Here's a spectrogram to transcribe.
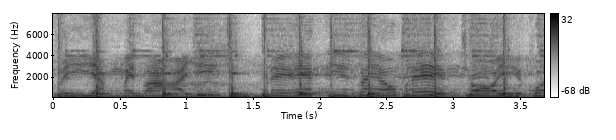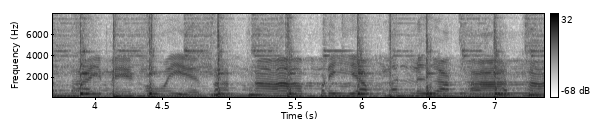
เสียงไม่ใสเพลงอีเซลเพลงชอยคนไทยไม่ค่อยศรัทธาเปรียบมันเลือกขาดทา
